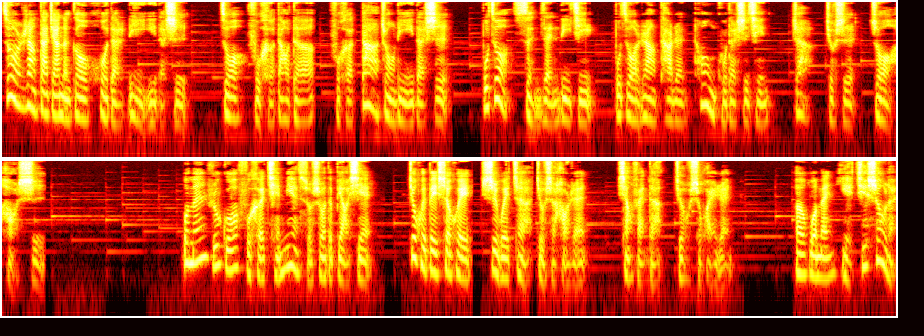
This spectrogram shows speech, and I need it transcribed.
做让大家能够获得利益的事，做符合道德、符合大众利益的事。不做损人利己、不做让他人痛苦的事情，这就是做好事。我们如果符合前面所说的表现，就会被社会视为这就是好人；相反的，就是坏人。而我们也接受了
